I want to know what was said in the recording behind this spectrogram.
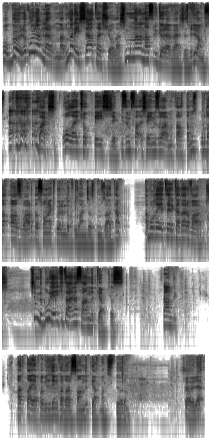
O böyle golemler bunlar. Bunlar eşya taşıyorlar. Şimdi bunlara nasıl bir görev vereceğiz biliyor musun? Bak şimdi olay çok değişecek. Bizim şeyimiz var mı tahtamız? Burada az var da sonraki bölümde kullanacağız bunu zaten. Ha, burada yeteri kadar varmış. Şimdi buraya iki tane sandık yapacağız. Sandık. Hatta yapabildiğim kadar sandık yapmak istiyorum. Şöyle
